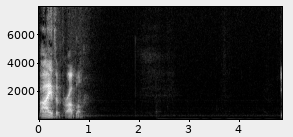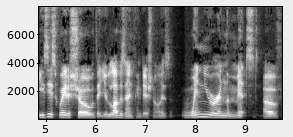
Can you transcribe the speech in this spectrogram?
by the problem. Easiest way to show that your love is unconditional is when you're in the midst of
